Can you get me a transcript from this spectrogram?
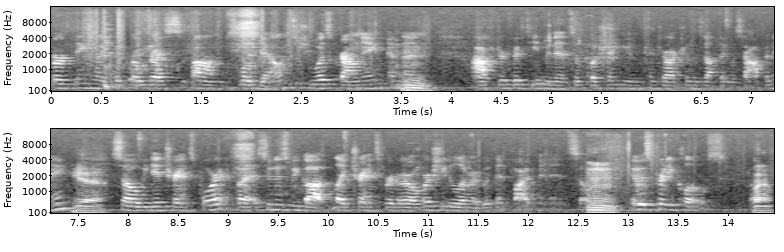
birthing, like, the progress, um, slowed down, so she was crowning, and then Mm. after fifteen minutes of pushing and contractions, nothing was happening. Yeah. So we did transport, but as soon as we got, like, transferred her over, she delivered within five minutes, so Mm. it was pretty close. Wow.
